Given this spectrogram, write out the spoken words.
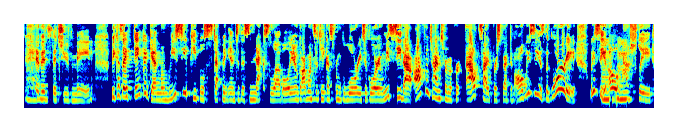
mm-hmm. pivots that you've made because i think again when we see people stepping into this next level you know god wants to take us from glory to glory and we see that oftentimes from a per- outside perspective all we see is the glory we see oh, mm-hmm. oh ashley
